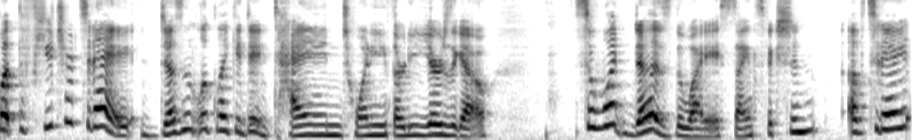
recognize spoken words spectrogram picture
but the future today doesn't look like it did 10, 20, 30 years ago. So, what does the YA science fiction of today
